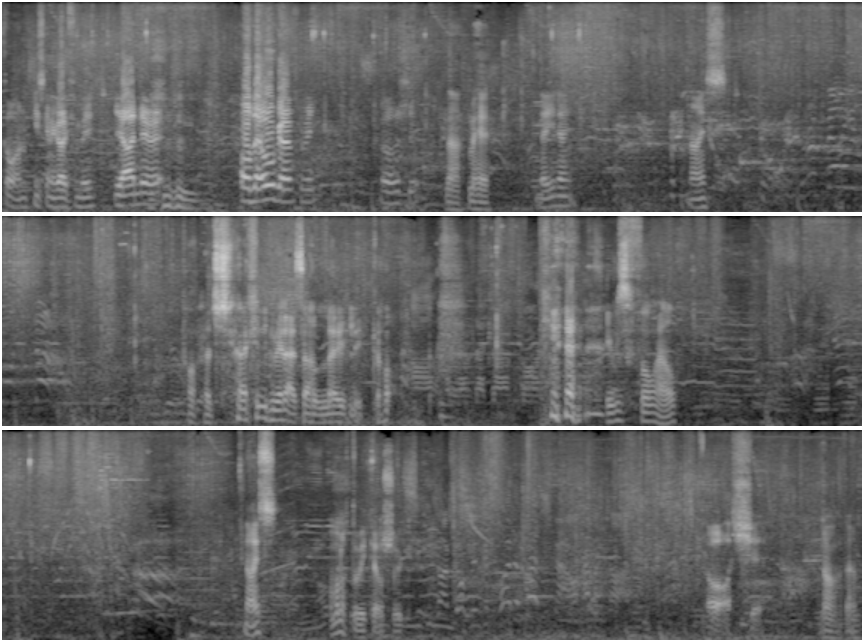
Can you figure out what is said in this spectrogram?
Go on, he's gonna go for me. Yeah, I knew it. oh, they're all going for me. Oh shit. Nah, I'm here. No, you don't. Nice. Oh, I, just, I didn't realise how low Luke got. All clear on the dog floor. He was full health. nice. I'm gonna have to kill streak. Oh shit. Oh, damn.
